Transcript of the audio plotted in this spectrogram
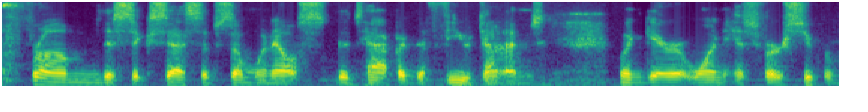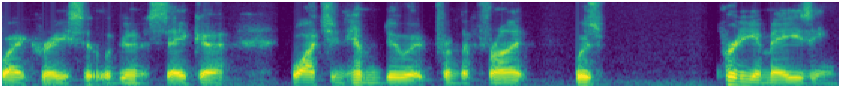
from the success of someone else that's happened a few times. When Garrett won his first superbike race at Laguna Seca, watching him do it from the front was pretty amazing.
